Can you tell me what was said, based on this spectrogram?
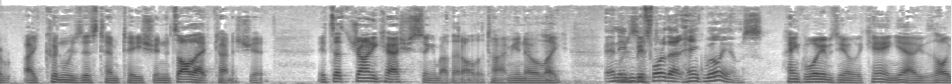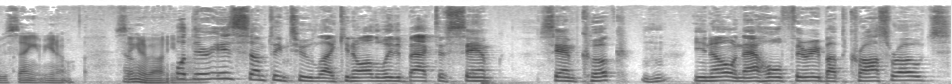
I, I couldn't resist temptation. It's all that kind of shit. It's that's Johnny Cash used to sing about that all the time. You know, like And even before that, Hank Williams. Hank Williams, you know, the King. Yeah, he was all he was saying. You know, singing about. You Well, know. there is something to like you know all the way back to Sam Sam Cooke, Mm-hmm. you know, and that whole theory about the crossroads,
